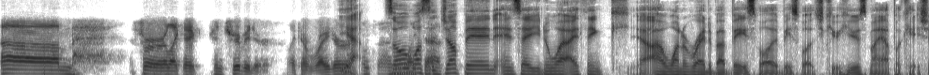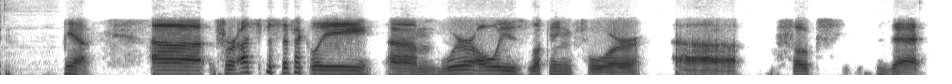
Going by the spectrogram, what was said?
Um, for like a contributor, like a writer Yeah, or something. someone like wants to jump in and say, you know what, I think I want to write about baseball at Baseball HQ. Here's my application. Yeah. Uh, for us specifically, um, we're always looking for uh, folks that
